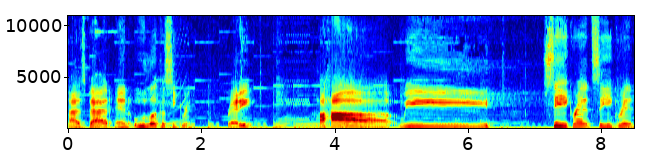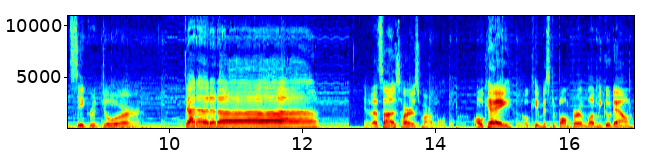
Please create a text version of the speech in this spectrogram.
as bad. And ooh, look, a secret. Ready? Haha. We secret, secret, secret door. Da da da da. Yeah, that's not as hard as Marble. Okay, okay, Mr. Bumper, let me go down.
